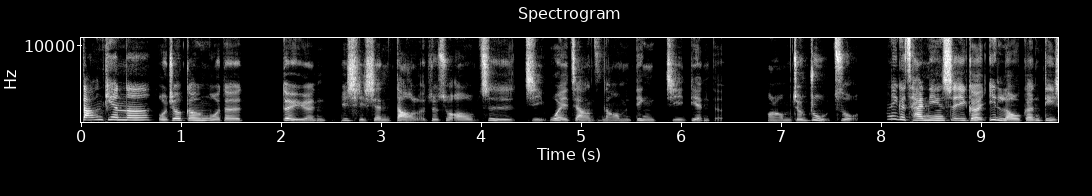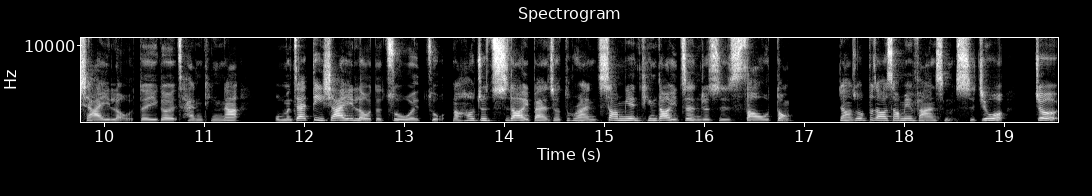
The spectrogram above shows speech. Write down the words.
当天呢，我就跟我的队员一起先到了，就说哦是几位这样子，然后我们定几点的，然后我们就入座。那个餐厅是一个一楼跟地下一楼的一个餐厅，那我们在地下一楼的座位坐，然后就吃到一半的时候，突然上面听到一阵就是骚动，想说不知道上面发生什么事，结果就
